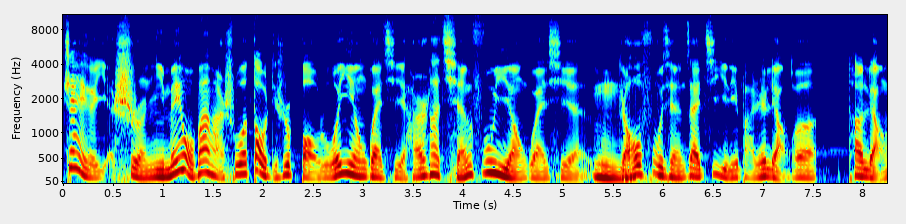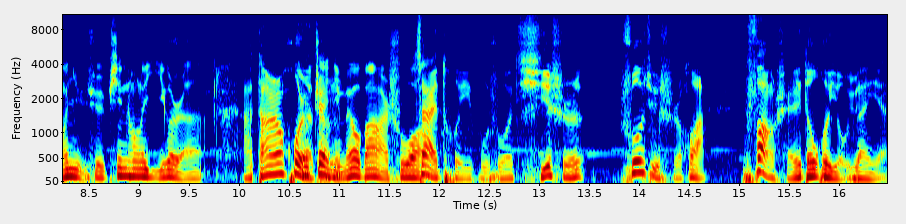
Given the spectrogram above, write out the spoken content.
这个也是你没有办法说到底是保罗阴阳怪气，还是他前夫阴阳怪气，嗯。然后父亲在记忆里把这两个他两个女婿拼成了一个人，啊，当然或者这你没有办法说。再退一步说，其实说句实话，放谁都会有怨言，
